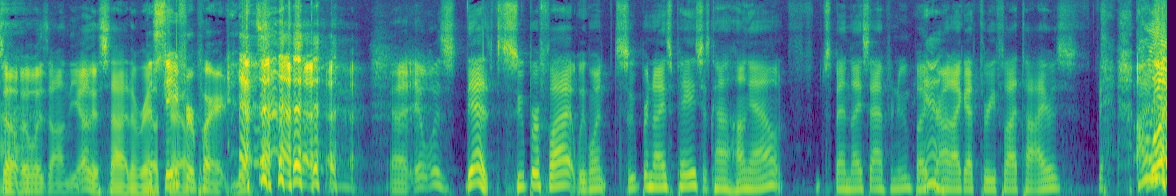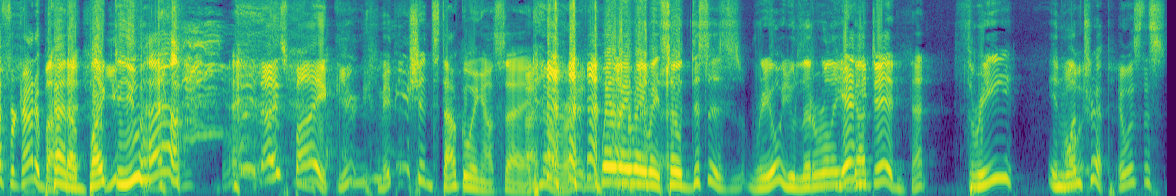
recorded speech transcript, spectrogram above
so it was on the other side of the rail the safer trail. part. Uh, it was yeah, super flat. We went super nice pace, just kind of hung out, spent a nice afternoon biking Yeah. around. I got three flat tires. Oh yeah, I forgot about that. What kind that. of bike do you have? Really nice bike. You're- maybe you should stop going outside. I know, right? wait, wait, wait, wait. So this is real? You literally Yeah, got he did. That three in Well, one trip? It was this.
